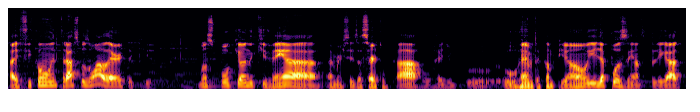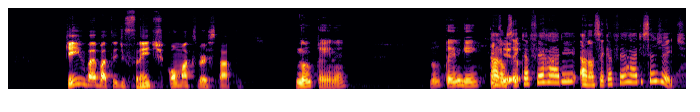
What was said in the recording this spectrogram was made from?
aí fica, um, entre aspas, um alerta aqui. Vamos supor que ano que vem a, a Mercedes acerta um carro, o, Red Bull, o Hamilton é campeão e ele aposenta, tá ligado? Quem vai bater de frente com o Max Verstappen? Não tem, né? Não tem ninguém. A não Porque- ser que a Ferrari, a não ser que a Ferrari se ajeite.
